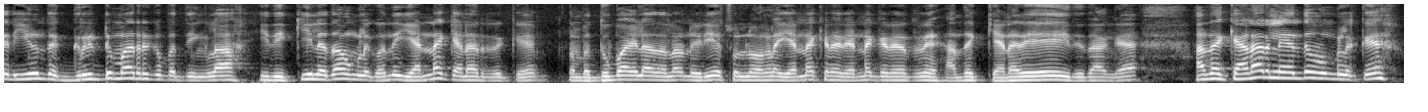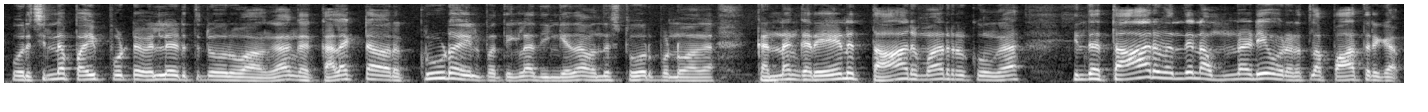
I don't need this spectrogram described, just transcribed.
தெரியும் இந்த கிரிட் மாதிரி இருக்குது பார்த்தீங்களா இது கீழே தான் உங்களுக்கு வந்து எண்ணெய் கிணறு இருக்குது நம்ம துபாயில் அதெல்லாம் நிறைய சொல்லுவாங்களே எண்ணெய் கிணறு எண்ணெய் கிணறுன்னு. அந்த கிணறே இதுதாங்க. அந்த கிணறுலேருந்து உங்களுக்கு ஒரு சின்ன பைப் போட்டு வெளில எடுத்துகிட்டு வருவாங்க. அங்கே கலெக்ட் ஆகிற க்ரூட் ஆயில் பார்த்தீங்களா? அது இங்கே தான் வந்து ஸ்டோர் பண்ணுவாங்க. கண்ணங்கரேன்னு தாறு மாதிரி இருக்குங்க. இந்த தார் வந்து நான் முன்னாடியே ஒரு இடத்துல பார்த்துருக்கேன்.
